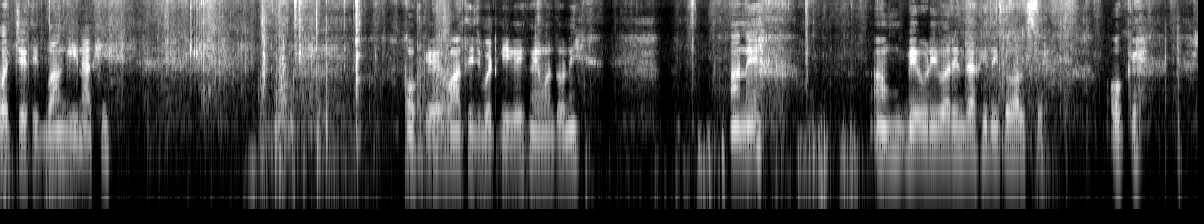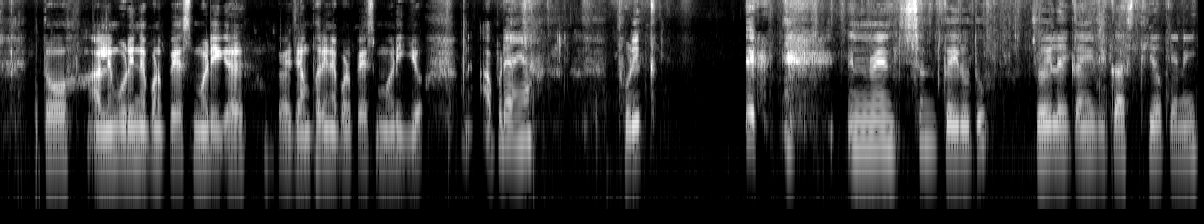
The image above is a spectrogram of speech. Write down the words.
વચ્ચેથી બાંગી નાખી. ઓકે વાંથી જ બટકી ગઈ, કંઈ વાંધો નહીં. અને આમ બેવડી વારીને રાખી દઈ તો હાલશે. ઓકે તો આ લીંબુડીને પણ પેસ્ટ મળી જામફળીને પણ પેસ્ટ મળી ગયો. અને આપણે અહીંયા થોડીક એક ઇન્વેન્શન કર્યું હતું જોઈ લઈ કાંઈ વિકાસ થયો કે નહીં.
